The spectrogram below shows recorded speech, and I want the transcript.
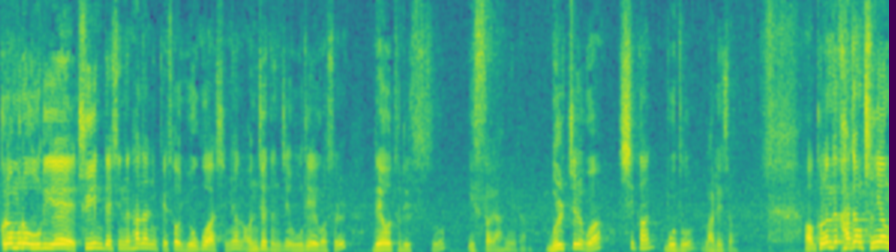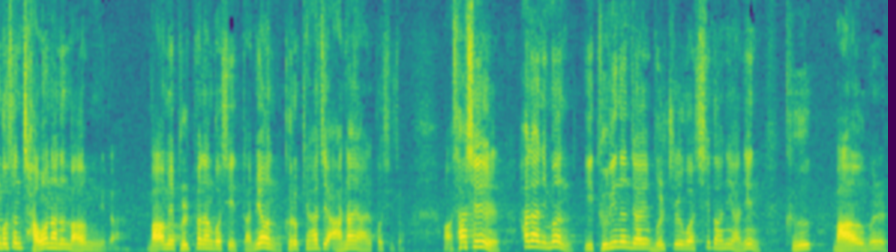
그러므로 우리의 주인 되시는 하나님께서 요구하시면 언제든지 우리의 것을 내어 드릴 수 있어야 합니다. 물질과 시간 모두 말이죠. 어, 그런데 가장 중요한 것은 자원하는 마음입니다. 마음에 불편한 것이 있다면 그렇게 하지 않아야 할 것이죠. 어, 사실 하나님은 이 드리는 자의 물질과 시간이 아닌 그 마음을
